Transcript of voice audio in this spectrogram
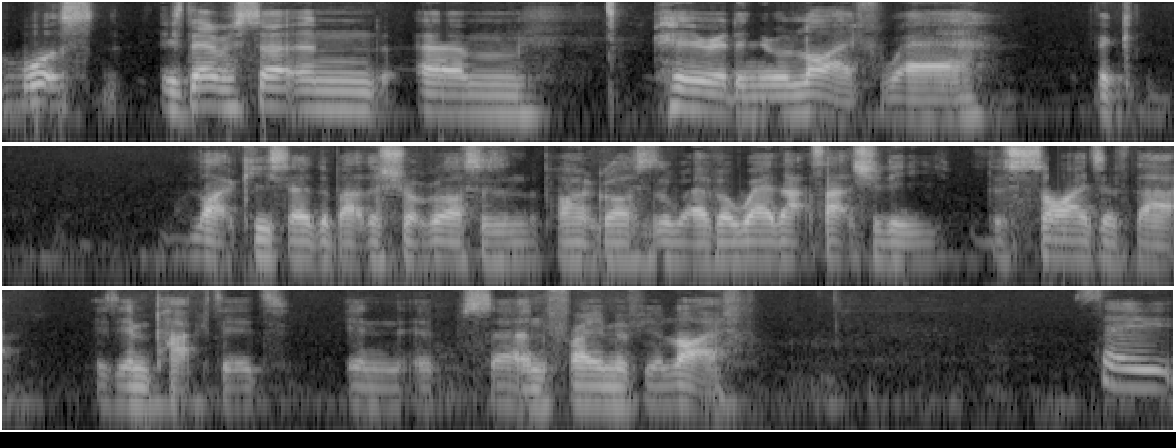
what's is there a certain um, period in your life where the like you said about the shot glasses and the pint glasses or whatever, where that's actually the size of that is impacted in a certain frame of your life? So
